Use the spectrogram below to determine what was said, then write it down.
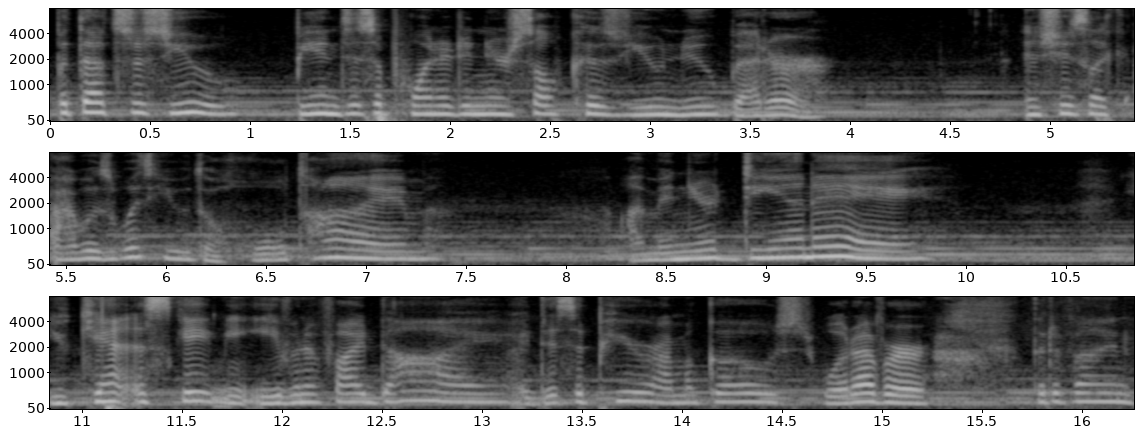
But that's just you being disappointed in yourself because you knew better. And she's like, I was with you the whole time. I'm in your DNA. You can't escape me even if I die. I disappear. I'm a ghost. Whatever. The divine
